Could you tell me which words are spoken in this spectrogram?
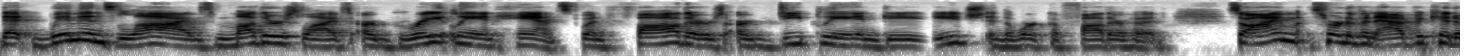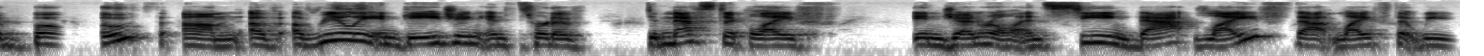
that women's lives, mothers' lives are greatly enhanced when fathers are deeply engaged in the work of fatherhood. So I'm sort of an advocate of both, um, of, of really engaging in sort of domestic life in general and seeing that life, that life that we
